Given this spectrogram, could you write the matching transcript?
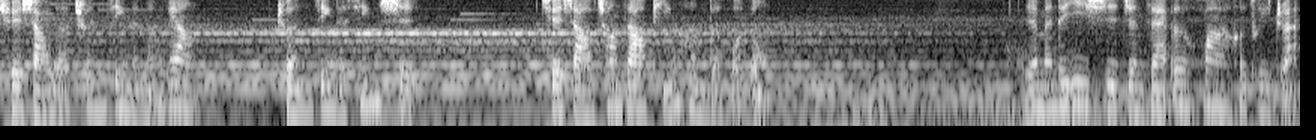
缺少了纯净的能量、纯净的心事。缺少创造平衡的活动，人们的意识正在恶化和推转，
